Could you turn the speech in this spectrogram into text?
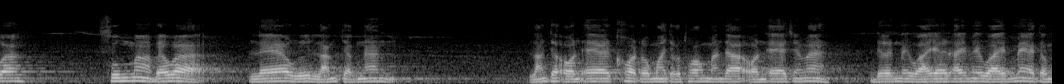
วะซุมมาแปลว่า แล้วหรือหลังจากนั้น หลังจากอ่อนแอคลอดออกมาจากท้องมารดาอ่อนแอใช่ไหมเดินไม่ไหวอะไรไม่ไหว แม่ต้อง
